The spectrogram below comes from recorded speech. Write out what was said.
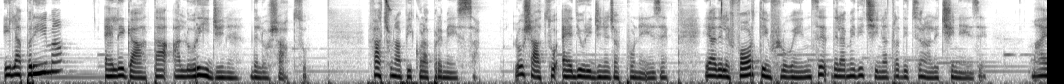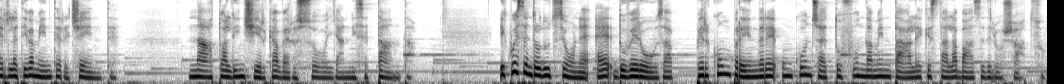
E la prima è legata all'origine dello shatsu. Faccio una piccola premessa. Lo shatsu è di origine giapponese e ha delle forti influenze della medicina tradizionale cinese, ma è relativamente recente, nato all'incirca verso gli anni 70. E questa introduzione è doverosa per comprendere un concetto fondamentale che sta alla base dello shatsu,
